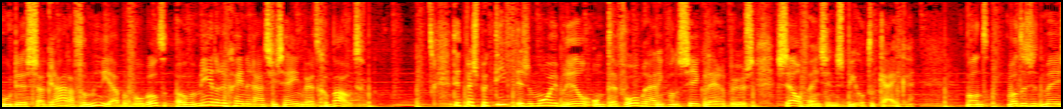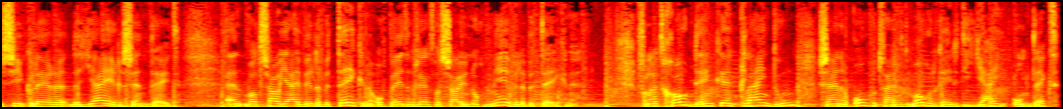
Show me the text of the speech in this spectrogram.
Hoe de Sagrada Familia bijvoorbeeld over meerdere generaties heen werd gebouwd. Dit perspectief is een mooie bril om ter voorbereiding van de circulaire beurs zelf eens in de spiegel te kijken. Want wat is het meest circulaire dat jij recent deed? En wat zou jij willen betekenen? Of beter gezegd, wat zou je nog meer willen betekenen? Vanuit groot denken, klein doen, zijn er ongetwijfeld mogelijkheden die jij ontdekt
